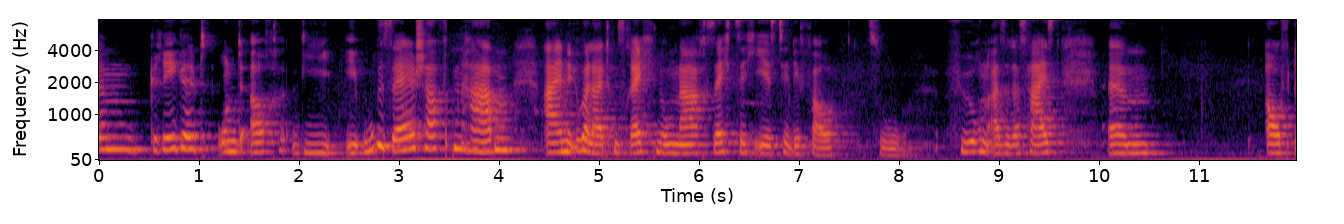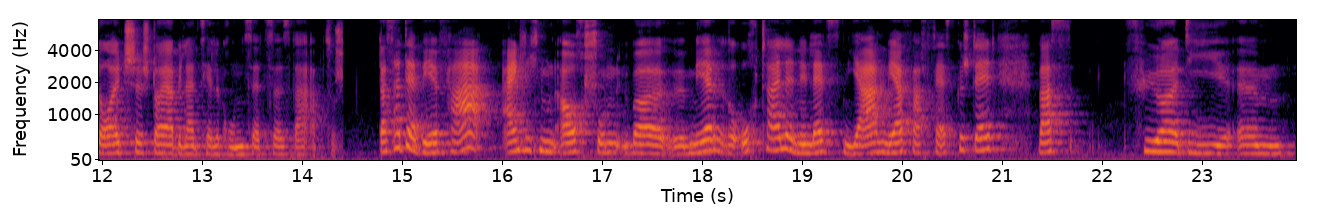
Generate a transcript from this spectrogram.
ähm, geregelt und auch die EU-Gesellschaften haben eine Überleitungsrechnung nach 60 ESTDV zu führen. Also das heißt, ähm, auf deutsche steuerbilanzielle Grundsätze ist da abzustellen. Das hat der BFH eigentlich nun auch schon über äh, mehrere Urteile in den letzten Jahren mehrfach festgestellt, was für die ähm,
